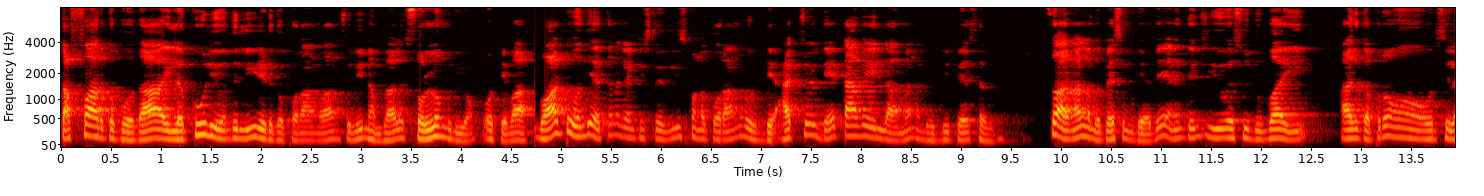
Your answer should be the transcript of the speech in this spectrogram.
டஃப்பாக இருக்க போதா? இல்லை கூலி வந்து லீட் எடுக்க போகிறாங்களான்னு சொல்லி நம்மளால் சொல்ல முடியும். ஓகேவா வார் டூ வந்து எத்தனை கண்ட்ரீஸில் ரிலீஸ் பண்ண போகிறாங்கன்னு ஒரு ஆக்சுவல் டேட்டாவே இல்லாமல் நம்ம எப்படி பேசுறது? ஸோ அதனால் நம்ம பேச முடியாது. எனக்கு தெரிஞ்சு யூஎஸ் துபாய் அதுக்கப்புறம் ஒரு சில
